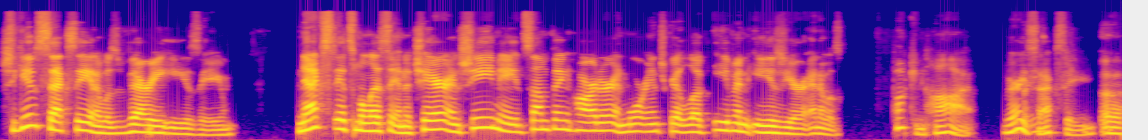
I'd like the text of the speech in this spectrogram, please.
She gives sexy, and it was very easy. Next, it's Melissa in a chair, and she made something harder and more intricate look even easier, and it was fucking hot. Very sexy. Uh,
